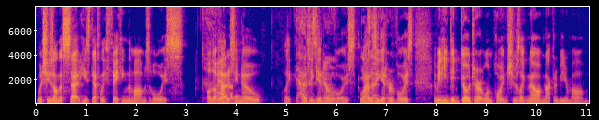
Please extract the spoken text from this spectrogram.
when she's on the set, he's definitely faking the mom's voice. Although, how does he know? Like, how, How does, does he he get her voice? Well, how does he get her voice? I mean, he did go to her at one point, and she was like, "No, I'm not going to be your mom."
